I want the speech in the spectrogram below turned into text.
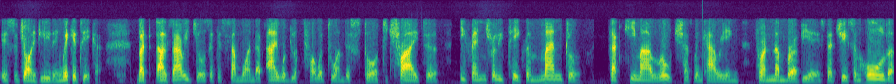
is the joint leading wicket taker. But Alzarri Joseph is someone that I would look forward to on this tour to try to eventually take the mantle that Kemar Roach has been carrying for a number of years, that Jason Holder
